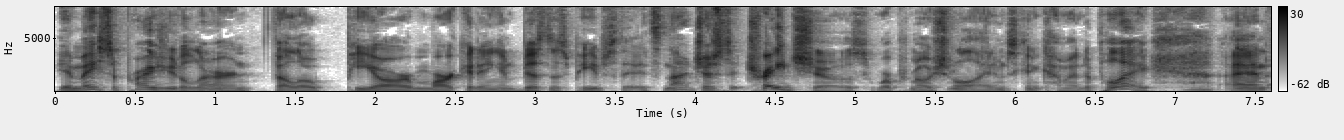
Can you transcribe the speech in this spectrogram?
it may surprise you to learn, fellow PR, marketing, and business peeps, that it's not just at trade shows where promotional items can come into play. And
